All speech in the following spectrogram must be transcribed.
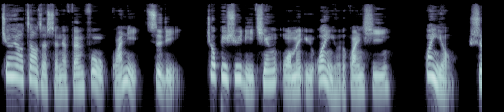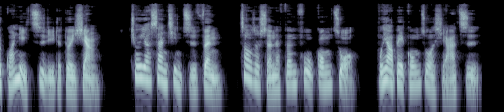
就要照着神的吩咐管理治理，就必须理清我们与万有的关系。万有是管理治理的对象，就要善尽职分，照着神的吩咐工作，不要被工作辖制，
